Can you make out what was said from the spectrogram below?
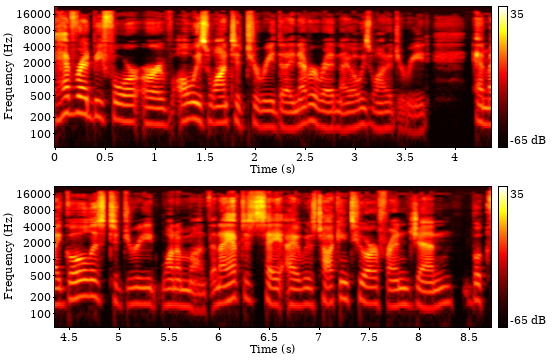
have read before or i've always wanted to read that i never read and i always wanted to read. And my goal is to read one a month. And i have to say i was talking to our friend jen book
